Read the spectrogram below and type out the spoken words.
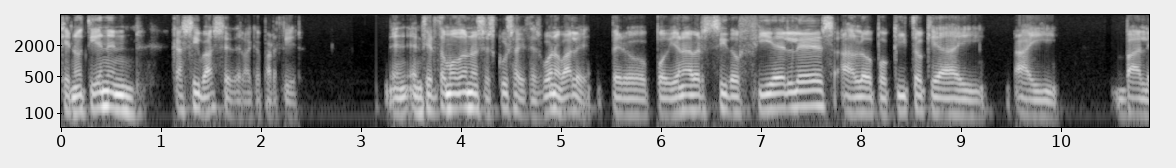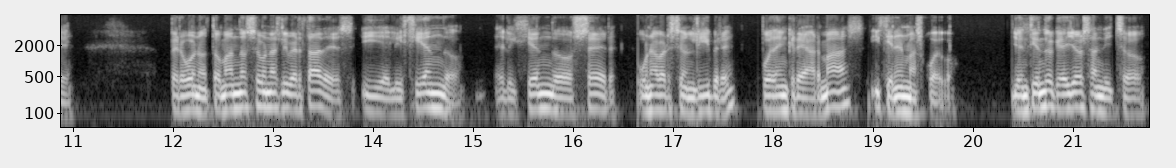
que no tienen casi base de la que partir en, cierto modo no es excusa, dices, bueno, vale, pero podían haber sido fieles a lo poquito que hay ahí, vale. Pero bueno, tomándose unas libertades y eligiendo, eligiendo ser una versión libre, pueden crear más y tienen más juego. Yo entiendo que ellos han dicho,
